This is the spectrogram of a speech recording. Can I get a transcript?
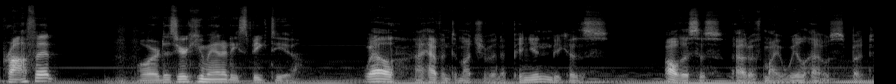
Profit? Or does your humanity speak to you? Well, I haven't much of an opinion because all this is out of my wheelhouse, but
